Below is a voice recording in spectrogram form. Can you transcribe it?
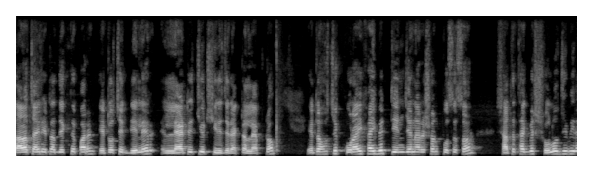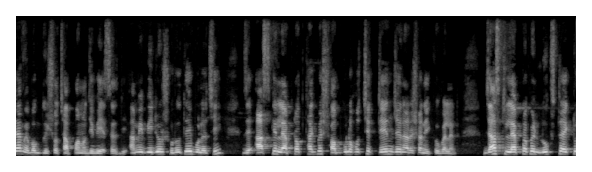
তারা চাইলে এটা দেখতে পারেন। এটা হচ্ছে ডেলের ল্যাটিটিউড সিরিজের একটা ল্যাপটপ এটা হচ্ছে কোরাই ফাইভের টেন জেনারেশন প্রসেসর সাথে থাকবে ষোলো জিবি র্যাম এবং দুইশো ছাপ্পান্ন জিবি এসএসডি আমি ভিডিওর শুরুতেই বলেছি যে আজকে ল্যাপটপ থাকবে, সবগুলো হচ্ছে টেন জেনারেশন ইকুইভ্যালেন্ট জাস্ট ল্যাপটপের লুকসটা একটু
